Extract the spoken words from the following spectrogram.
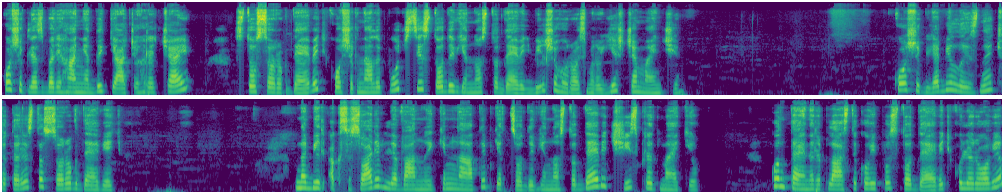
Кошик для зберігання дитячих речей 149, кошик на липучці 199 більшого розміру, є ще менші. Кошик для білизни 449. Набір аксесуарів для ванної кімнати 599 6 предметів. Контейнери пластикові по 109 кольорові.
